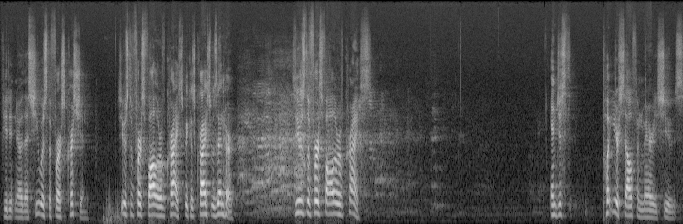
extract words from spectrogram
if you didn't know this, she was the first Christian. She was the first follower of Christ because Christ was in her. She was the first follower of Christ. And just put yourself in Mary's shoes.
